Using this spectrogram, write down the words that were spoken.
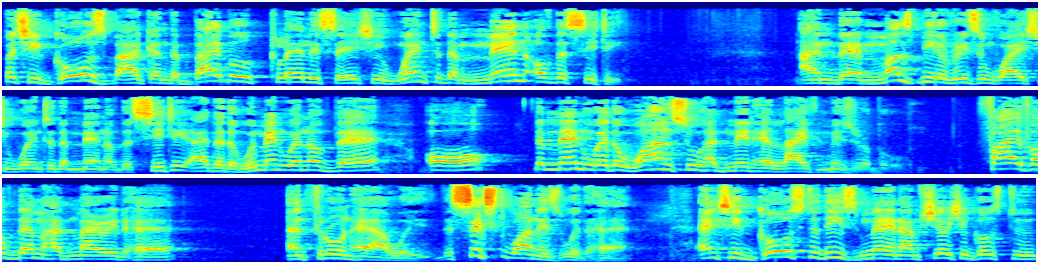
But she goes back, and the Bible clearly says she went to the men of the city and there must be a reason why she went to the men of the city. Either the women were not there, or the men were the ones who had made her life miserable. Five of them had married her and thrown her away. The sixth one is with her. And she goes to these men. I'm sure she goes to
